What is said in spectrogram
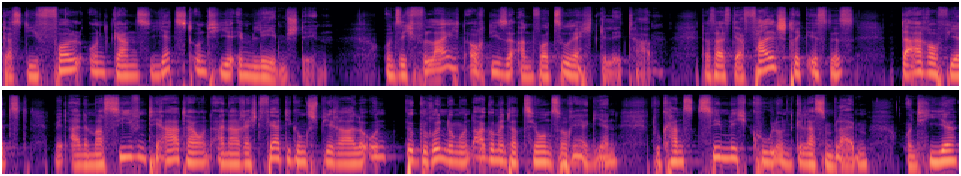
dass die voll und ganz jetzt und hier im Leben stehen und sich vielleicht auch diese Antwort zurechtgelegt haben. Das heißt, der Fallstrick ist es, darauf jetzt mit einem massiven Theater und einer Rechtfertigungsspirale und Begründung und Argumentation zu reagieren. Du kannst ziemlich cool und gelassen bleiben und hier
